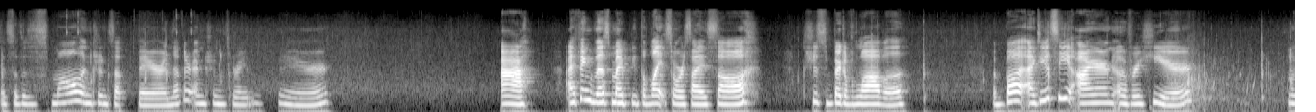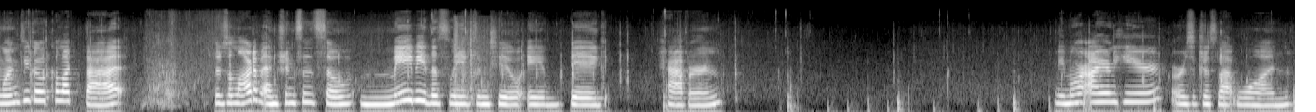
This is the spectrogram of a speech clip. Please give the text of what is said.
Okay, so there's a small entrance up there, another entrance right there. Ah, I think this might be the light source I saw. It's just a bit of lava. But I do see iron over here. I'm going to go collect that. There's a lot of entrances, so maybe this leads into a big cavern. Any more iron here? Or is it just that one?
